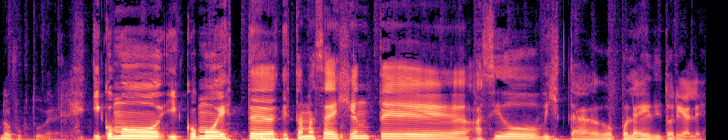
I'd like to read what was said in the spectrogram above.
los booktubers. ¿Y cómo, y cómo este, esta masa de gente ha sido vista por las editoriales?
